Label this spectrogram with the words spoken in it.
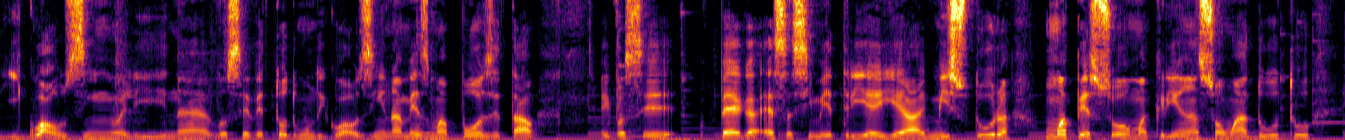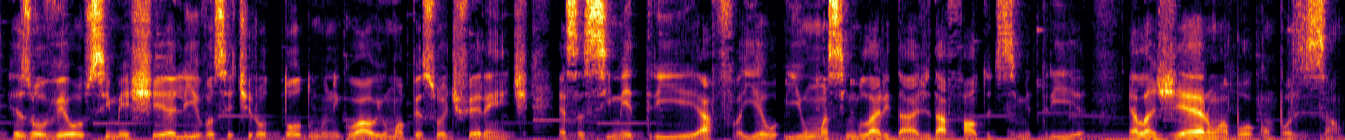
igualzinho ali, né? Você vê todo mundo igualzinho na mesma pose e tal. Aí você pega essa simetria e a mistura uma pessoa, uma criança ou um adulto resolveu se mexer ali, você tirou todo mundo igual e uma pessoa diferente. Essa simetria e uma singularidade da falta de simetria, ela gera uma boa composição.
